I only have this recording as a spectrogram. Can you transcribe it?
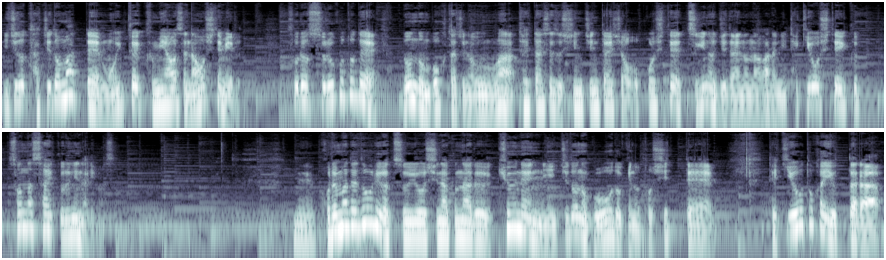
一度立ち止まってもう一回組み合わせ直してみる。それをすることで、どんどん僕たちの運は停滞せず新陳代謝を起こして次の時代の流れに適応していく。そんなサイクルになります。でこれまで通りが通用しなくなる9年に一度の豪王時の年って適応とか言ったら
